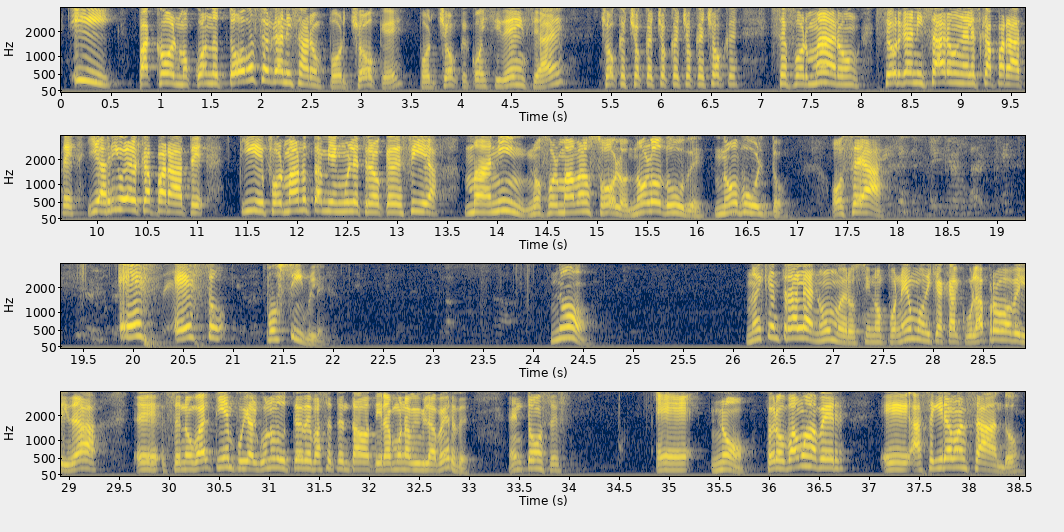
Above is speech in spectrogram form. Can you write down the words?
Y, para colmo, cuando todos se organizaron por choque, por choque, coincidencia, ¿eh? Choque, choque, choque, choque, choque. Se formaron, se organizaron en el escaparate y arriba del escaparate y formaron también un letrero que decía, Manín, no formábamos solo, no lo dude, no bulto. O sea, ¿es eso posible? No. No hay que entrarle a números, si nos ponemos y que a calcular probabilidad, eh, se nos va el tiempo y alguno de ustedes va a ser tentado a tirarme una Biblia verde. Entonces, eh, no. Pero vamos a ver, eh, a seguir avanzando.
